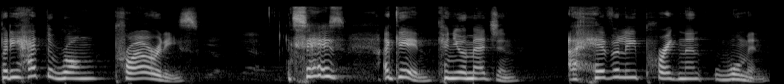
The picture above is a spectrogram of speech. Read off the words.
but he had the wrong priorities. It says again, can you imagine a heavily pregnant woman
